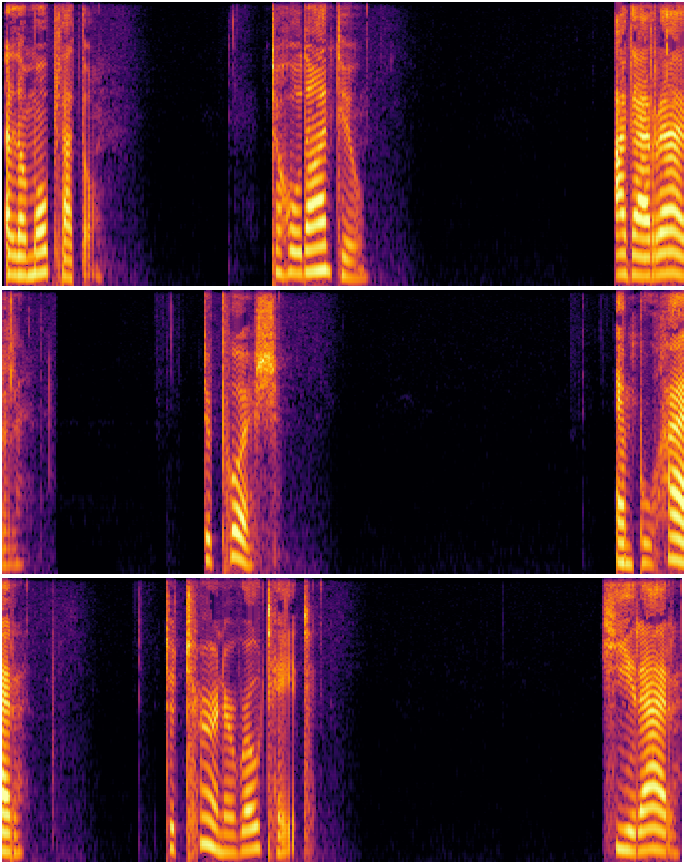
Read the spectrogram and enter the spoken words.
el omoplato. To hold on to. Agarrar. To push. Empujar. To turn or rotate. Girar.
